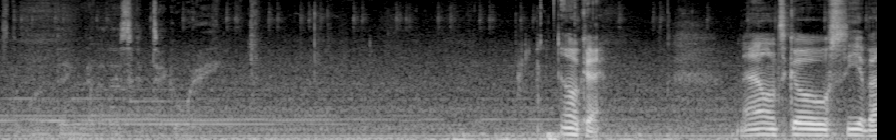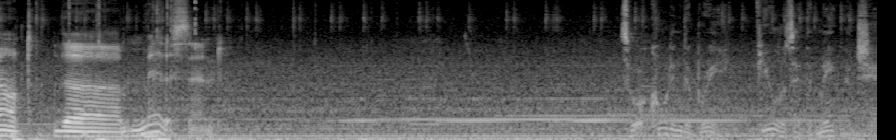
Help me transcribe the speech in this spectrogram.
It's the one thing none of this can take away. Okay. Now let's go see about the medicine. So according to Brie, fuel is at the maintenance shed.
